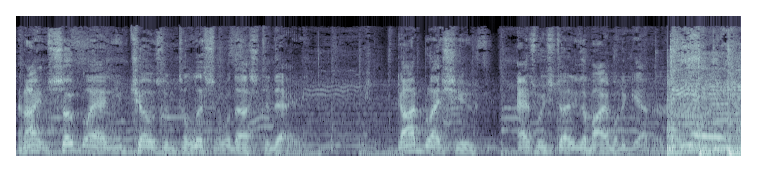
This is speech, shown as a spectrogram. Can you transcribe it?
and I am so glad you've chosen to listen with us today. God bless you as we study the Bible together.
